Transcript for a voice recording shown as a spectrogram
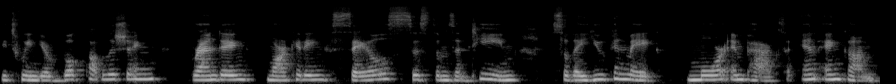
between your book publishing branding, marketing, sales, systems, and team so that you can make more impact and income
